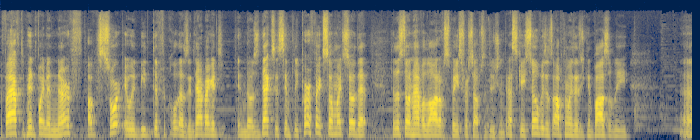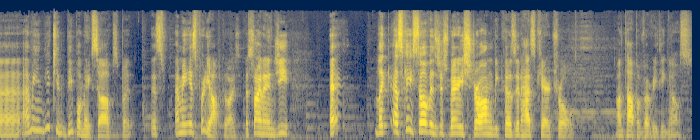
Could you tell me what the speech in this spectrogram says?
If I have to pinpoint a nerf of sort, it would be difficult as the entire package in those decks is simply perfect, so much so that they just don't have a lot of space for substitutions. SK Sov is as optimized as you can possibly... Uh, I mean, you can people make subs, but it's I mean it's pretty optimized. That's fine. NG, eh, like SK Sov is just very strong because it has Care Trolled on top of everything else.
